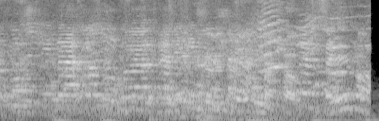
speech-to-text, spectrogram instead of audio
unfortunately that doesn't work and it is.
